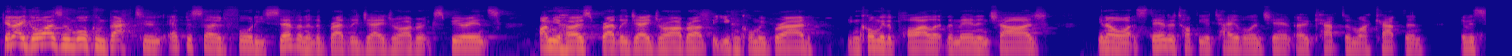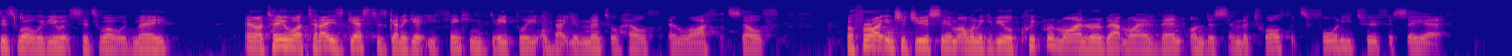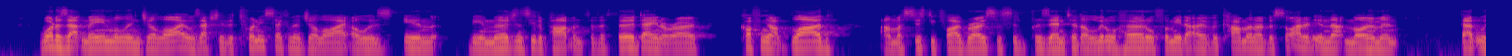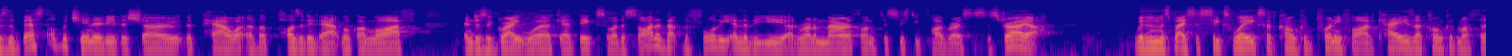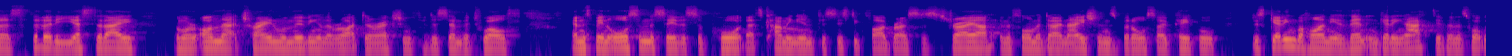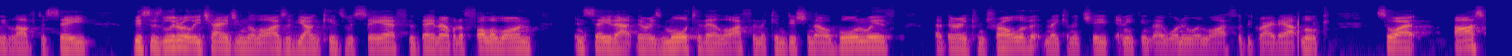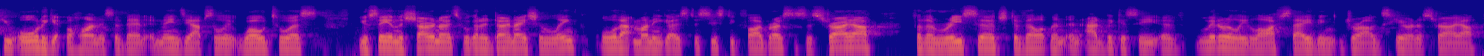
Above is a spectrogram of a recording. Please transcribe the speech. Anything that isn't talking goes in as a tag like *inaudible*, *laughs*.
G'day, guys, and welcome back to episode 47 of the Bradley J. Driver Experience. I'm your host, Bradley J. Driver, but you can call me Brad. You can call me the pilot, the man in charge. You know what? Stand atop of your table and chant, Oh, Captain, my Captain. If it sits well with you, it sits well with me. And I'll tell you what, today's guest is going to get you thinking deeply about your mental health and life itself. Before I introduce him, I want to give you a quick reminder about my event on December 12th. It's 42 for CF. What does that mean? Well, in July, it was actually the 22nd of July, I was in the emergency department for the third day in a row, coughing up blood. Um, my cystic fibrosis had presented a little hurdle for me to overcome, and I decided in that moment that was the best opportunity to show the power of a positive outlook on life and just a great work ethic. So I decided that before the end of the year, I'd run a marathon for Cystic Fibrosis Australia within the space of six weeks, I'd conquered 25 Ks. I conquered my first 30 yesterday, and we're on that train. We're moving in the right direction for December 12th. And it's been awesome to see the support that's coming in for Cystic Fibrosis Australia in the form of donations, but also people just getting behind the event and getting active. And it's what we love to see. This is literally changing the lives of young kids with CF who've been able to follow on and see that there is more to their life than the condition they were born with that they're in control of it and they can achieve anything they want to in life with a great outlook. So I ask you all to get behind this event. It means the absolute world to us. You'll see in the show notes, we've got a donation link. All that money goes to Cystic Fibrosis Australia for the research, development, and advocacy of literally life saving drugs here in Australia.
